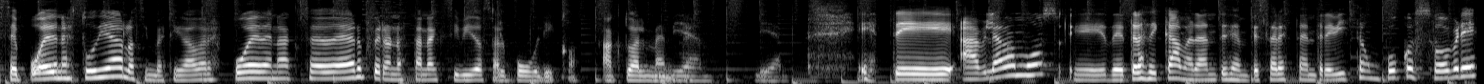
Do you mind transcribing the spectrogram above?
Se pueden estudiar, los investigadores pueden acceder, pero no están exhibidos al público actualmente. Bien, bien. Este, hablábamos detrás de cámara antes de empezar esta entrevista un poco sobre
